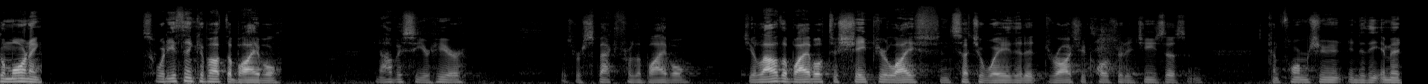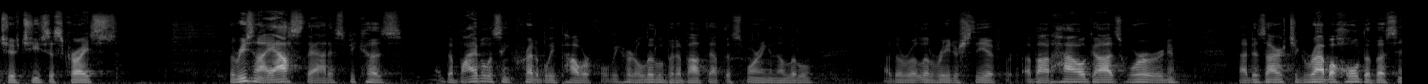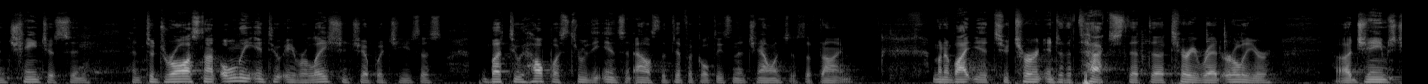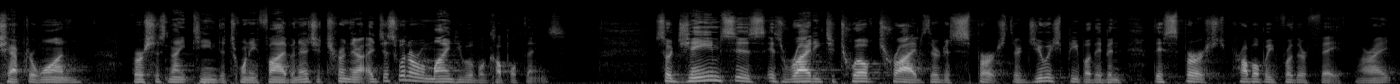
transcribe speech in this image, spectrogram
Good morning. So, what do you think about the Bible? And obviously, you're here. There's respect for the Bible. Do you allow the Bible to shape your life in such a way that it draws you closer to Jesus and conforms you into the image of Jesus Christ? The reason I ask that is because the Bible is incredibly powerful. We heard a little bit about that this morning in the little, uh, the little Reader's Theater about how God's Word uh, desires to grab a hold of us and change us and and to draw us not only into a relationship with Jesus, but to help us through the ins and outs, the difficulties and the challenges of time. I'm going to invite you to turn into the text that uh, Terry read earlier, uh, James chapter 1, verses 19 to 25. And as you turn there, I just want to remind you of a couple things. So, James is, is writing to 12 tribes. They're dispersed. They're Jewish people. They've been dispersed probably for their faith, all right?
